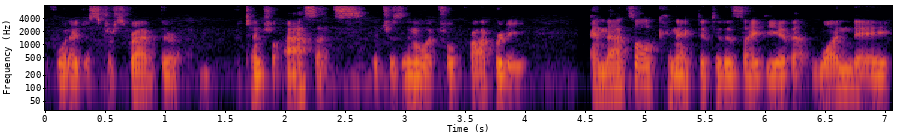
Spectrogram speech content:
of what I just described, their potential assets, which is intellectual property, and that's all connected to this idea that one day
